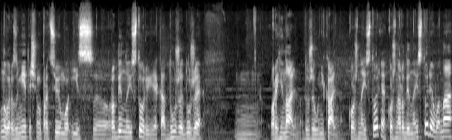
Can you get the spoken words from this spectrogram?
ну, ви розумієте, що ми працюємо із родинною історією, яка дуже дуже оригінальна, дуже унікальна. Кожна історія, кожна родинна історія, вона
